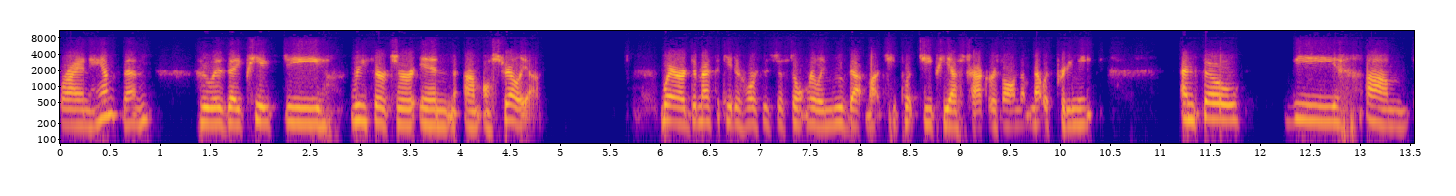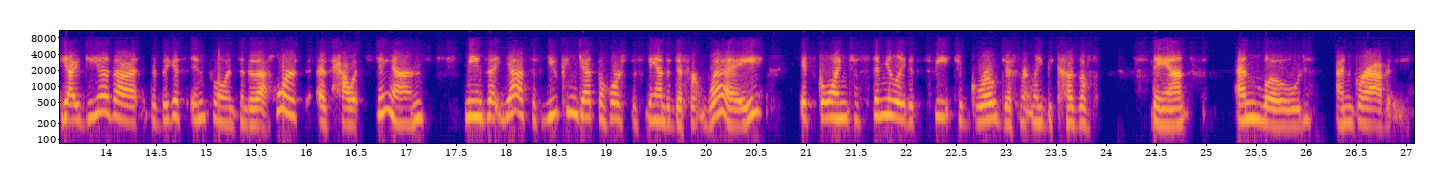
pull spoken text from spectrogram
Brian Hampson, who is a PhD researcher in um, Australia, where domesticated horses just don't really move that much. He put GPS trackers on them. That was pretty neat. And so the um, the idea that the biggest influence into that horse as how it stands means that yes, if you can get the horse to stand a different way, it's going to stimulate its feet to grow differently because of stance and load and gravity.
